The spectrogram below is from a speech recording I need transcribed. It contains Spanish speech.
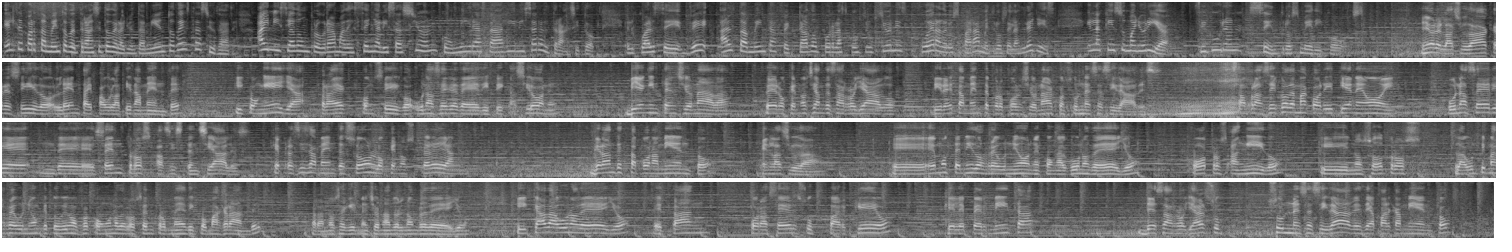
El Departamento de Tránsito del Ayuntamiento de esta ciudad ha iniciado un programa de señalización con miras a agilizar el tránsito, el cual se ve altamente afectado por las construcciones fuera de los parámetros de las leyes, en las que en su mayoría figuran centros médicos. Señores, la ciudad ha crecido lenta y paulatinamente y con ella trae consigo una serie de edificaciones bien intencionadas pero que no se han desarrollado directamente proporcional con sus necesidades. San Francisco de Macorís tiene hoy una serie de centros asistenciales que precisamente son los que nos crean grandes taponamientos en la ciudad. Eh, hemos tenido reuniones con algunos de ellos, otros han ido y nosotros la última reunión que tuvimos fue con uno de los centros médicos más grandes, para no seguir mencionando el nombre de ellos, y cada uno de ellos están por hacer su parqueo que le permita desarrollar sus necesidades de aparcamiento,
